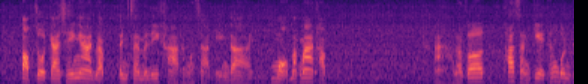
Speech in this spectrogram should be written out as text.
ๆ ตอบโจทย์การใช้งานแบบเป็น Family Car ทำความสะอาดเองได้ เหมาะมากๆครับอ่าแล้วก็ถ้าสังเกตข้างบนเพ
